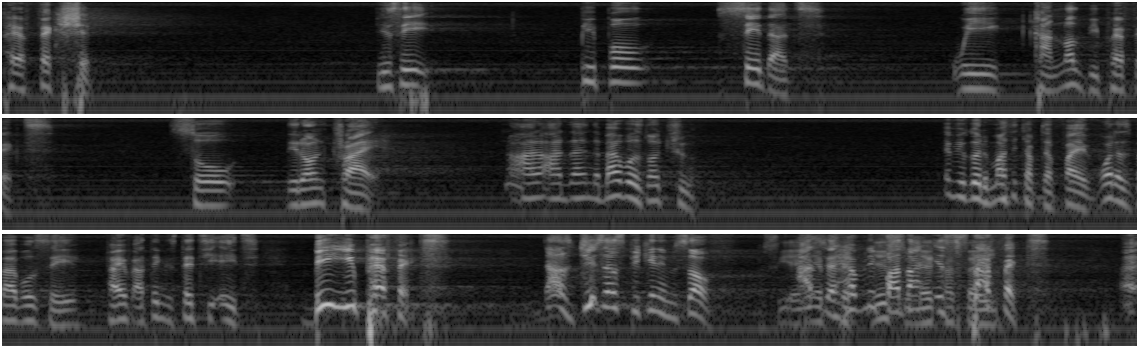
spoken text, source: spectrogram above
perfection. You see, people say that we cannot be perfect, so they don't try. No, I, I, the Bible is not true. If you go to Matthew chapter 5, what does Bible say? 5, I think it's 38. Be ye perfect. That's Jesus speaking himself. See, As your heavenly Father is perfect. Uh,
